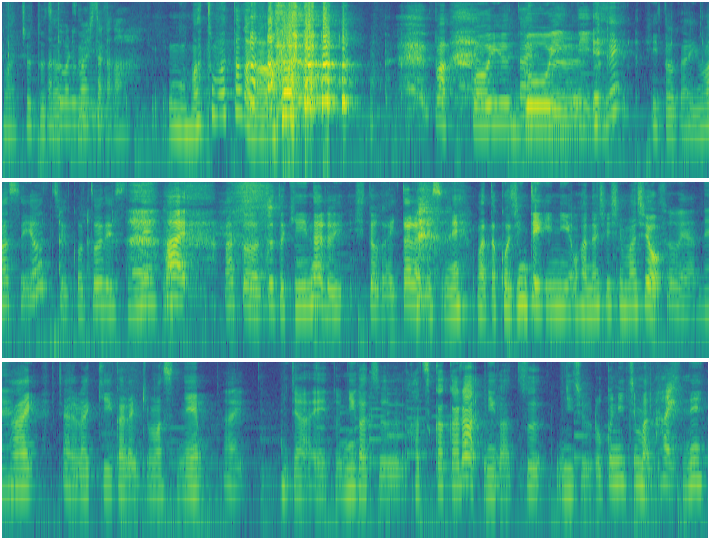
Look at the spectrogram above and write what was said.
まあちょっとざっくりまとまりましたかなうん、まとまったかな まあこういうタイプのね人がいますよっていうことですね。はいあとちょっと気になる人がいたらですね、また個人的にお話ししましょう。そうやねはい、じゃあラッキーからいきますね。はいじゃあえっ、と2月20日から2月26日までですね。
